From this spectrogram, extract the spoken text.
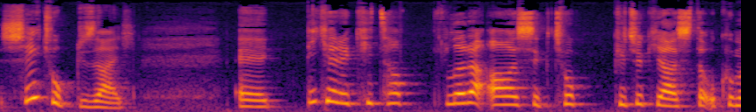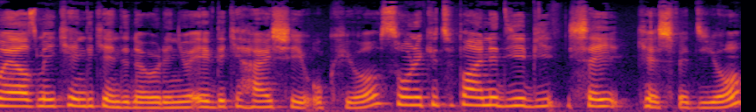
şey çok güzel. E, bir kere kitaplara aşık, çok Küçük yaşta okuma yazmayı kendi kendine öğreniyor. Evdeki her şeyi okuyor. Sonra kütüphane diye bir şey keşfediyor.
